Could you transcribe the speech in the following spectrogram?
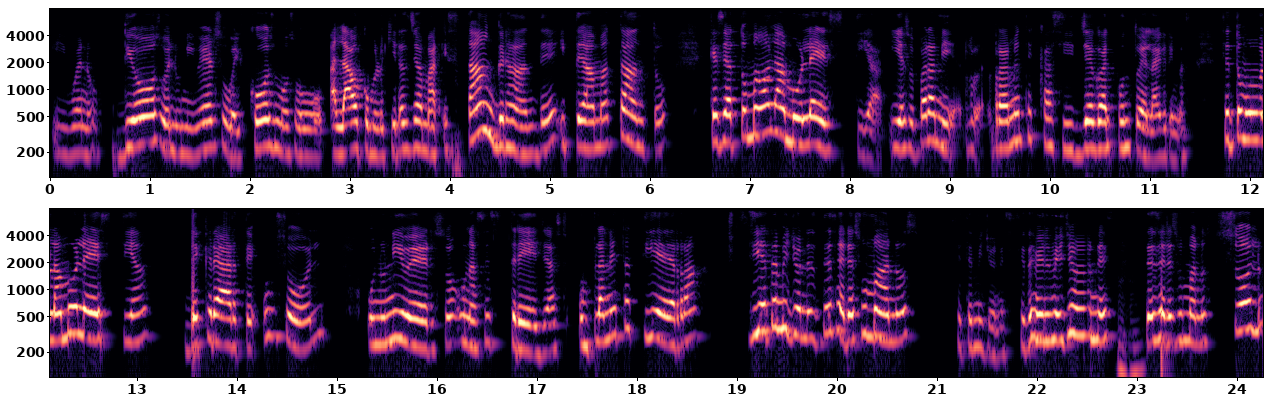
y bueno, Dios o el universo o el cosmos o alado, como lo quieras llamar, es tan grande y te ama tanto que se ha tomado la molestia, y eso para mí realmente casi llegó al punto de lágrimas, se tomó la molestia de crearte un sol, un universo, unas estrellas, un planeta Tierra, siete millones de seres humanos, siete millones, siete mil millones de seres humanos solo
